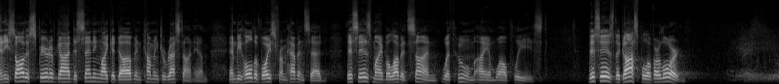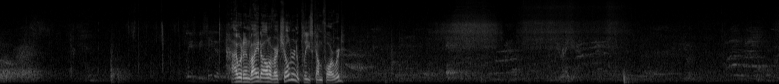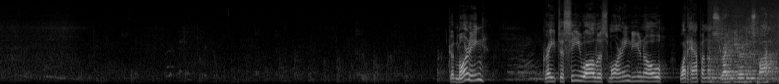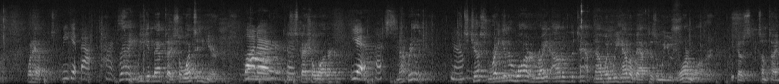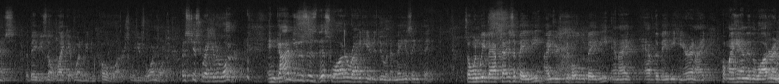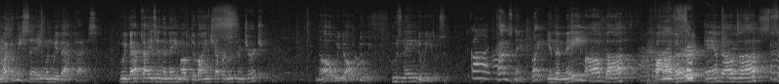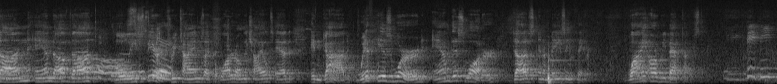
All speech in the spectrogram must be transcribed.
And he saw the Spirit of God descending like a dove and coming to rest on him. And behold, a voice from heaven said, This is my beloved Son, with whom I am well pleased. This is the gospel of our Lord. I would invite all of our children to please come forward. Good morning. Great to see you all this morning. Do you know what happens right here in this spot? What happens? We get baptized. Right, we get baptized. So what's in here? Water. Is it special water? Yes. Not really. No. It's just regular water right out of the tap. Now, when we have a baptism, we use warm water because sometimes the babies don't like it when we do cold water, so we use warm water. But it's just regular water. And God uses this water right here to do an amazing thing. So when we baptize a baby, I usually hold the baby and I have the baby here and I put my hand in the water. And what do we say when we baptize? Do we baptize in the name of Divine Shepherd Lutheran Church? No, we don't, do we? Whose name do we use? God. God's name, right. In the name of the Father and of the Son and of the Holy Spirit. Three times I put water on the child's head, and God, with His Word and this water, does an amazing thing. Why are we baptized? Baby.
